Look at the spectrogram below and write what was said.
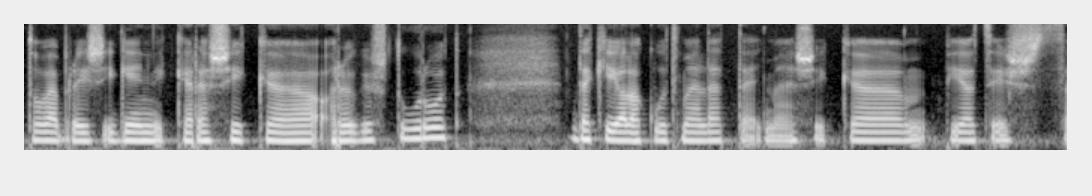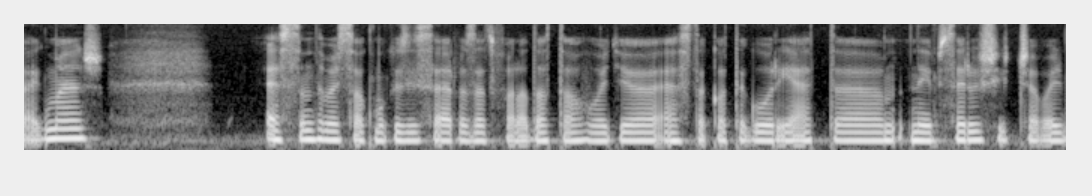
továbbra is igénylik, keresik a rögös túrót, de kialakult mellette egy másik piac és szegmens. Ez szerintem egy szakmaközi szervezet feladata, hogy ezt a kategóriát népszerűsítse, vagy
